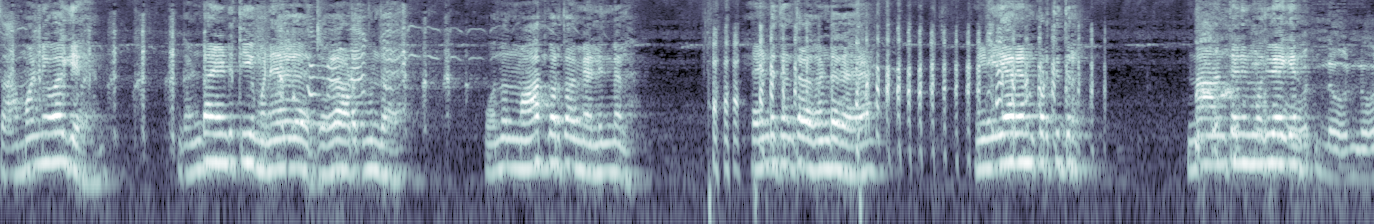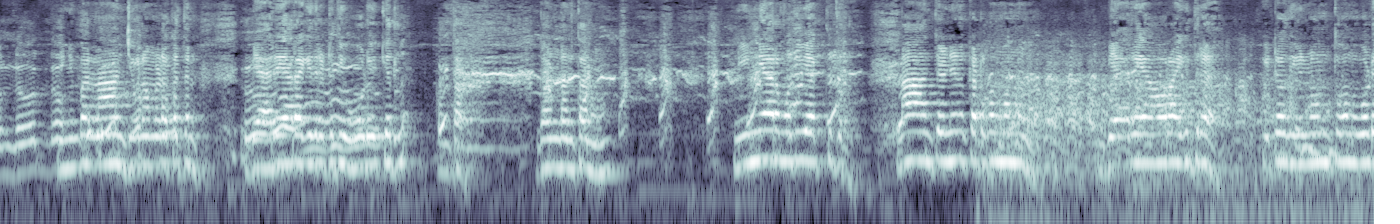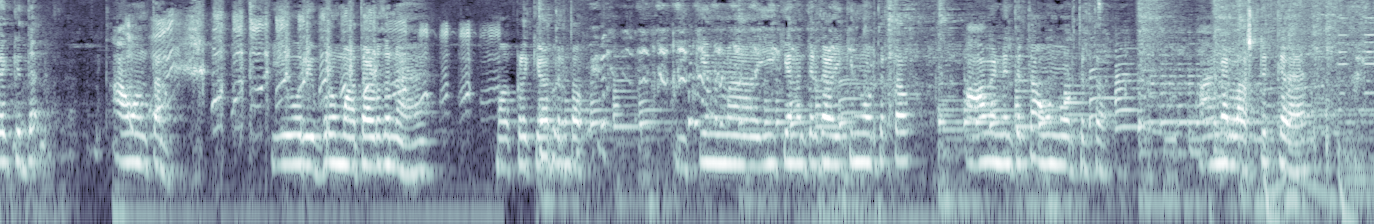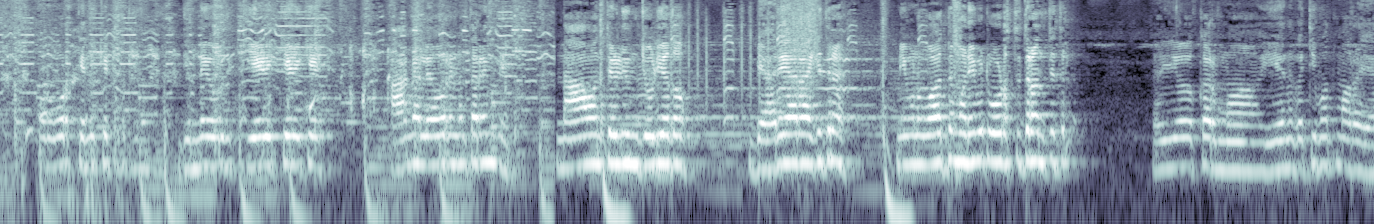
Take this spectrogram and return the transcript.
ಸಾಮಾನ್ಯವಾಗಿ ಗಂಡ ಹೆಂಡತಿ ಮನೆಯಾಗ ಜಗಳ ಆಡಕ್ ಮುಂದೆ ಒಂದೊಂದು ಮಾತು ಬರ್ತಾವ ಮೇಲಿನ ಮೇಲೆ. ಹೆಂಡತಿ ಅಂತಾಳ ಗಂಡಗ, ನೀನು ಯಾರೇನು ಕೊಡ್ತಿದ್ರು? ನಾ ಅಂತ ನಿನ್ ಮದುವೆ ಆಗೇನು ನಿನ್ನ ನಾನ್ ಜೀವನ ಮಾಡಕತ್ತನ್? ಬ್ಯಾರೆ ಯಾರಾಗಿದ್ರೆ ಇಟ್ಟಿದ್ದಿ ಓಡಿ ಹೋಗ್ಯದ್ಲು ಅಂತ ಗಂಡ ಅಂತಾನು, ನೀನ್ ಯಾರು ಮದುವೆ ಆಗ್ತಿದ್ರು? ನಾ ಅಂತೇಳಿ ನೀನು ಕಟ್ಕೊಂಬಂದನು ಬೇರೆ ಯಾವ್ರಾಗಿದ್ರೆ ಇಟ್ಟೋದು ಇನ್ನೊಂದು ತೊಗೊಂಡು ಓಡೋಕಿದ್ದ ಅವ ಅಂತಾನ. ಇವರಿಬ್ರು ಮಾತಾಡೋದನ್ನ ಮಕ್ಳು ಕೇಳ್ತಿರ್ತಾವ. ಈಕಿನ ಅಂತ ಅಂತಿರ್ತಾವ ಈಕಿನ ನೋಡ್ತಿರ್ತಾವ ಆವೇನು ನಿಂತಿರ್ತಾವ ಅವ್ನು ನೋಡ್ತಿರ್ತಾವ ಆಮೇಲೆ ಅಷ್ಟಕ್ಕೆ ಹುಡುಗರು ತಲೆ ಕೆಟ್ಬಿಟ್ರು. ದಿನ ಇವ್ರದ್ದು ಕೇಳಿ ಕೇಳಿ ಕೇಳಿ. ಆಮೇಲೆ ಅವ್ರು ಏನಂತಾರೆ ನಾವು ನಾವಂತೇಳಿ ನಿಮ್ಮ ಜೋಡಿ ಅದಾವ. ಬೇರೆ ಯಾರಾಗಿದ್ರೆ ನಿಮ್ಮನ್ನು ಒದ್ದು ಮನೆ ಬಿಟ್ಟು ಓಡಿಸ್ತಿದ್ರ ಅಂತಿದ್ರು. ಅಯ್ಯೋ ಕರ್ಮ, ಏನು ಗತಿ ಬಂತು ಮಾರಾಯ.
